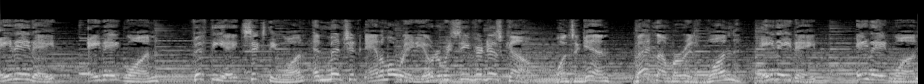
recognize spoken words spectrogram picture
888 881 5861 and mention Animal Radio to receive your discount. Once again, that number is 1 888 881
